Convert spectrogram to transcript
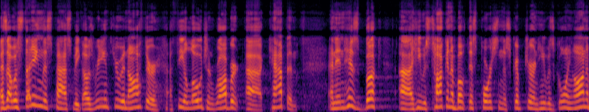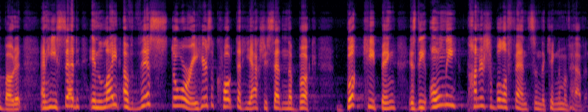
As I was studying this past week, I was reading through an author, a theologian, Robert uh, and in his book, uh, he was talking about this portion of scripture and he was going on about it. And he said, in light of this story, here's a quote that he actually said in the book bookkeeping is the only punishable offense in the kingdom of heaven.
